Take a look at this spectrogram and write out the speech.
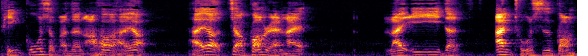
评估什么的，然后还要还要叫工人来来一一的。按图施工，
